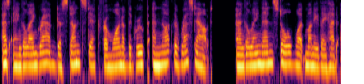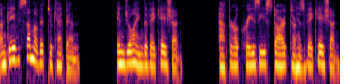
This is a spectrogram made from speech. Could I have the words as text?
as Engelang grabbed a stun stick from one of the group and knocked the rest out. Engelang then stole what money they had and gave some of it to Kedpin. Enjoying the vacation. After a crazy start to his vacation,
